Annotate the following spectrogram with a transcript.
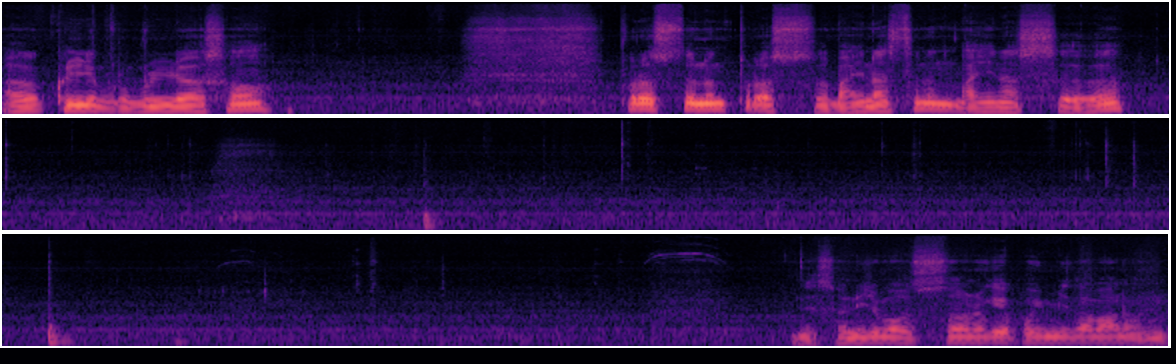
아, 클립으로 물려서 플러스는 플러스, 마이너스는 마이너스. 네, 선이 좀 어수선하게 보입니다만은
